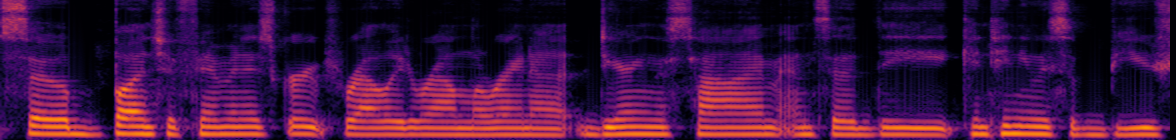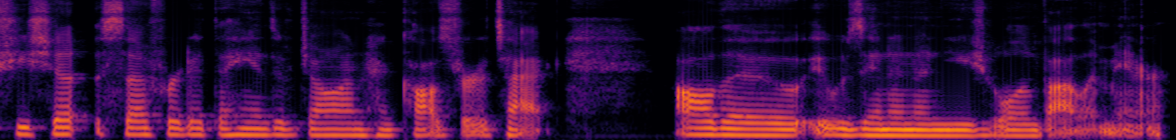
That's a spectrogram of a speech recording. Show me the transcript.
so a bunch of feminist groups rallied around Lorena during this time and said the continuous abuse she sh- suffered at the hands of John had caused her attack, although it was in an unusual and violent manner.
